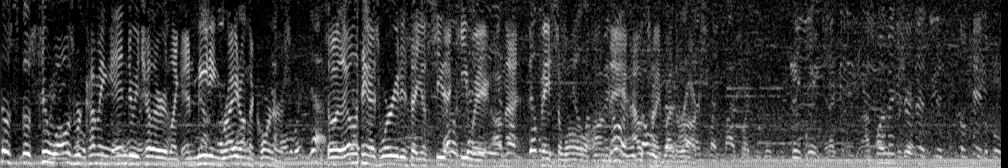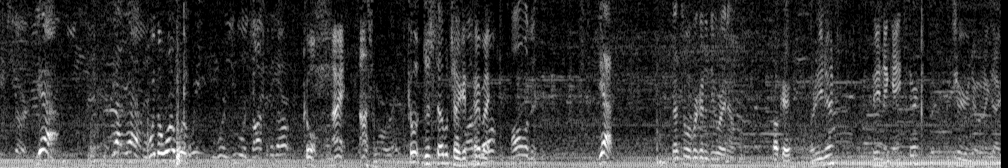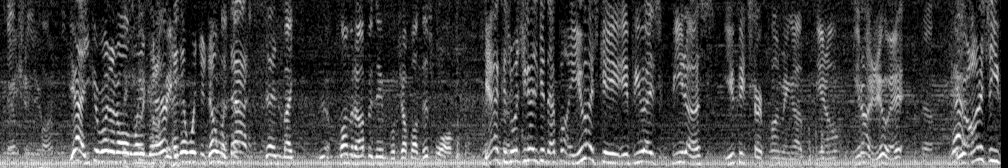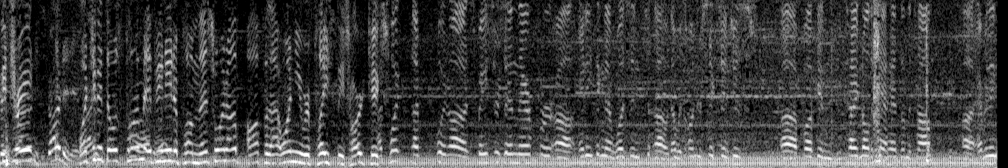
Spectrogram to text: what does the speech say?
those those two walls were coming into each other like and meeting right on the corners. So the only thing I was worried is that you'll see that keyway on that face of wall on the outside by the rocks. Same thing. and I- I just want to make sure that it's okay before we start. Yeah. Yeah, yeah. Well, the one where we where you were talking about. Cool. All right. Awesome. Cool. Just double check it. All right, bye. All of it. Yeah. That's what we're gonna do right now. Okay. What are you doing? Being a gangster? I'm sure you're doing exactly what you should do. Yeah, you can run it all Thanks the way the there, coffee. and then when you're done with that, then like plumb it up, and then we'll jump on this wall. Yeah, because once you guys get that plumb, you guys can. If you guys beat us, you could start plumbing up. You know, you know how to do it. You, honestly, you could Because you trade. started it. Once you get those plumb, if you need to plumb this one up off of that one, you replace these hard I kicks. put I put uh, spacers in there for uh, anything that wasn't uh, that was under six inches. Uh, fucking tighten all the cat heads on the top. Uh, everything.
